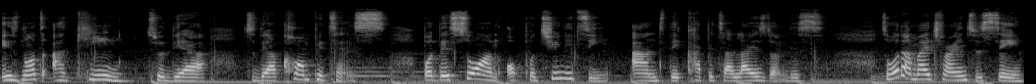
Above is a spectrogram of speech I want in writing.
is not akin to their to their competence, but they saw an opportunity and they capitalized on this. So what am I trying to say?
